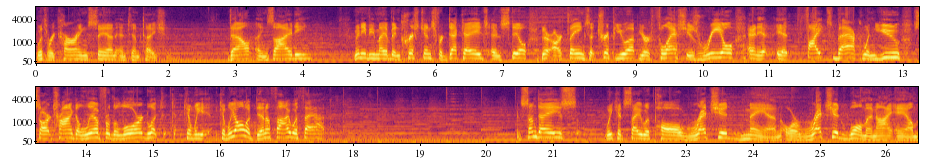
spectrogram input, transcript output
with recurring sin and temptation? Doubt, anxiety, Many of you may have been Christians for decades, and still there are things that trip you up. Your flesh is real, and it, it fights back when you start trying to live for the Lord. Look, can we, can we all identify with that? And some days we could say with Paul, Wretched man or wretched woman I am,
